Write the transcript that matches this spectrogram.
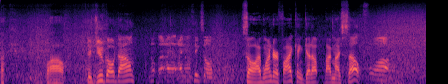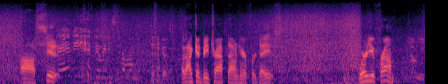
wow. Did you go down? No, I, I don't think so. So I wonder if I can get up by myself. Wow. Ah, shoot. Maybe if you're really strong. Difficult. I could be trapped down here for days. Where are you from? Germany.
